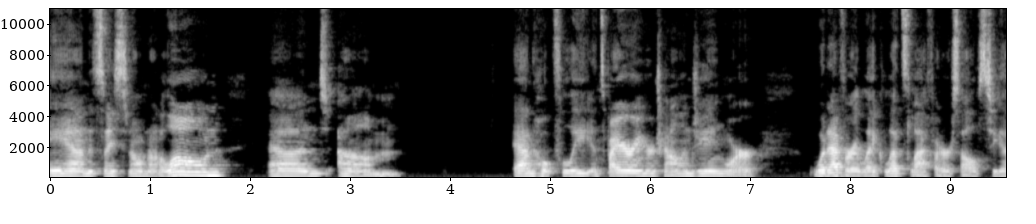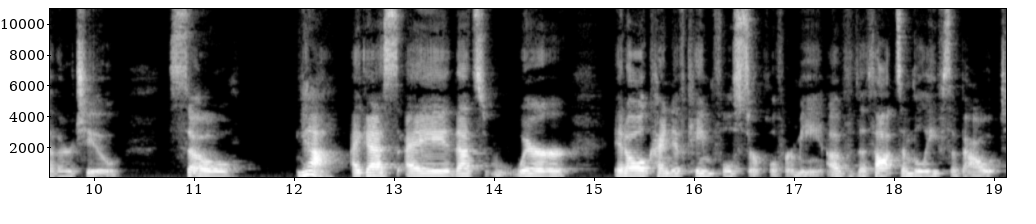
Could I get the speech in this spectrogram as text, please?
and it's nice to know I'm not alone. And, um, and hopefully inspiring or challenging or whatever. Like, let's laugh at ourselves together too. So, yeah, I guess I that's where it all kind of came full circle for me of the thoughts and beliefs about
